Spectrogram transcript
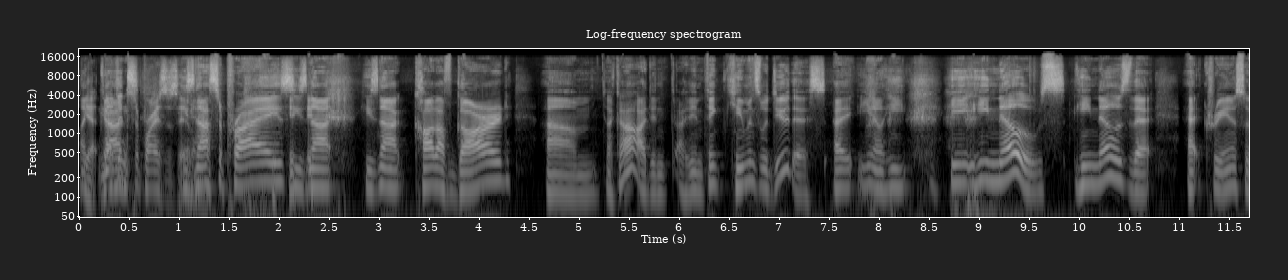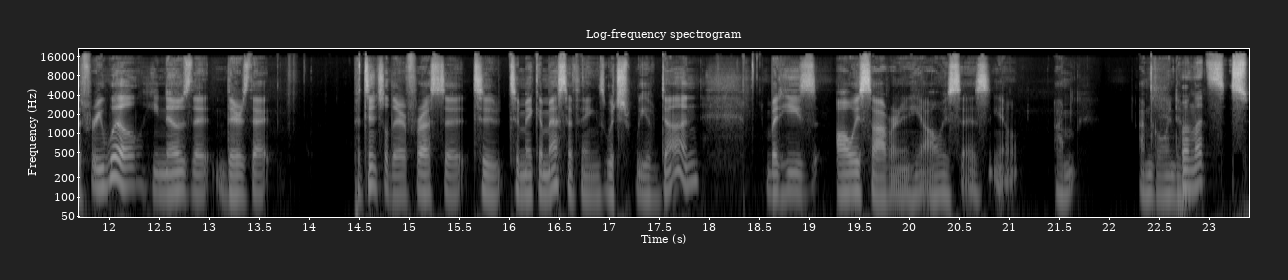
Like yeah, God, nothing surprises Him. he's not surprised. He's not he's not caught off guard. Um, like oh, I didn't I didn't think humans would do this. I, you know, he he he knows he knows that at creating us with free will, he knows that there's that potential there for us to to to make a mess of things, which we have done. But he's always sovereign, and he always says, you know, I'm I'm going to. Well, let's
